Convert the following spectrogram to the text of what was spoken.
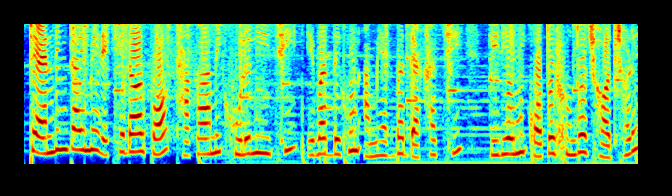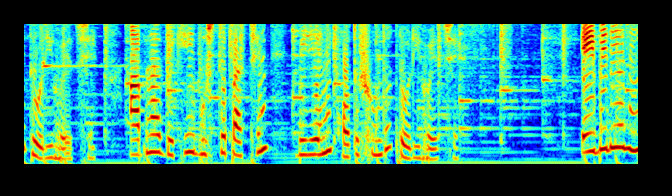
স্ট্যান্ডিং টাইমে রেখে দেওয়ার পর ঢাকা আমি খুলে নিয়েছি। এবার দেখুন, আমি একবার দেখাচ্ছি বিরিয়ানি কত সুন্দর ঝরঝরে তৈরি হয়েছে। আপনারা দেখেই বুঝতে পারছেন বিরিয়ানি কত সুন্দর তৈরি হয়েছে। এই বিরিয়ানি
